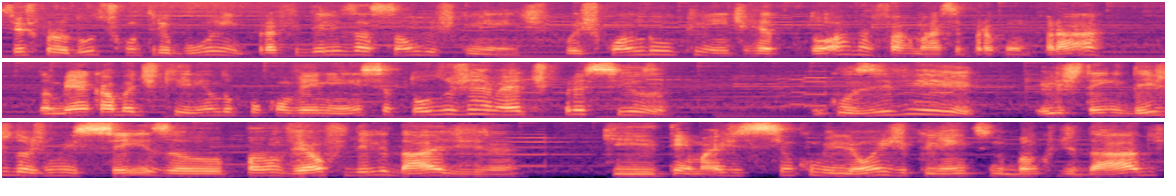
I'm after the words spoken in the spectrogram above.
seus produtos contribuem para a fidelização dos clientes, pois quando o cliente retorna à farmácia para comprar, também acaba adquirindo por conveniência todos os remédios que precisa. Inclusive, eles têm desde 2006 o Panvel Fidelidade, né? que tem mais de 5 milhões de clientes no banco de dados,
